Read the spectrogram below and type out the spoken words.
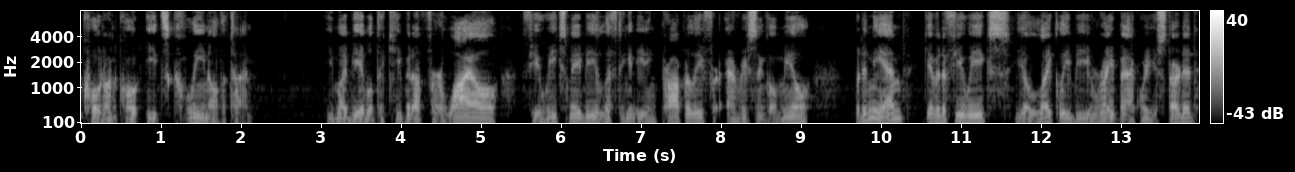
quote unquote eats clean all the time. You might be able to keep it up for a while, a few weeks maybe, lifting and eating properly for every single meal, but in the end, give it a few weeks, you'll likely be right back where you started.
